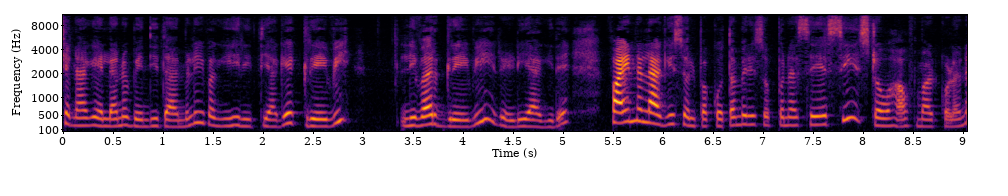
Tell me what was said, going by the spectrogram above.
ಚೆನ್ನಾಗಿ ಎಲ್ಲನೂ ಬೆಂದಿದ್ದಾದಮೇಲೆ ಇವಾಗ ಈ ರೀತಿಯಾಗಿ ಗ್ರೇವಿ ಲಿವರ್ ಗ್ರೇವಿ ರೆಡಿಯಾಗಿದೆ. ಫೈನಲ್ ಆಗಿ ಸ್ವಲ್ಪ ಕೊತ್ತಂಬರಿ ಸೊಪ್ಪನ್ನ ಸೇರಿಸಿ ಸ್ಟವ್ ಆಫ್ ಮಾಡ್ಕೊಳ್ಳೋಣ.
